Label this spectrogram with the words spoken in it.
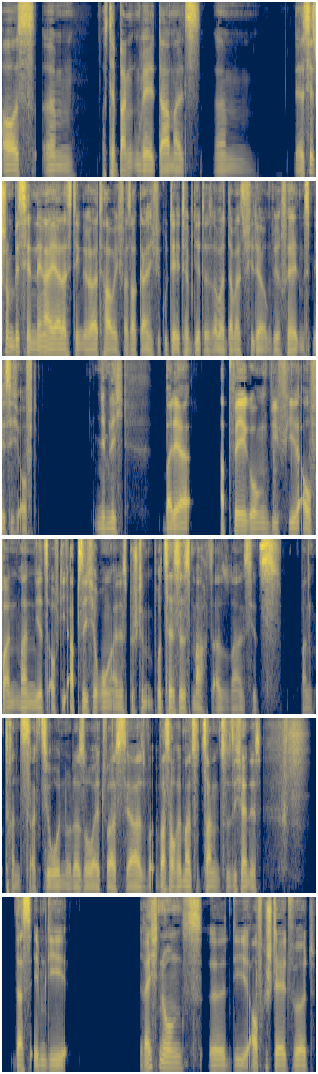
aus, ähm, aus der Bankenwelt damals. Ähm, der ist jetzt schon ein bisschen länger her, dass ich den gehört habe. Ich weiß auch gar nicht, wie gut der etabliert ist, aber damals fiel der irgendwie verhältnismäßig oft. Nämlich bei der Abwägung, wie viel Aufwand man jetzt auf die Absicherung eines bestimmten Prozesses macht. Also da ist jetzt Banktransaktionen oder so etwas, ja, also was auch immer sozusagen zu sichern ist, dass eben die Rechnung, äh, die aufgestellt wird,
